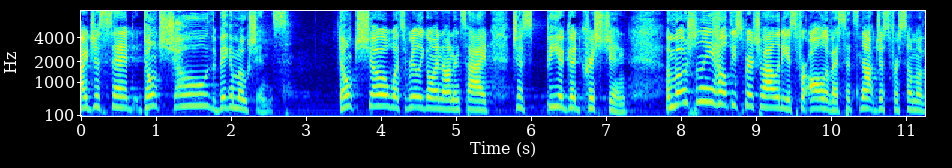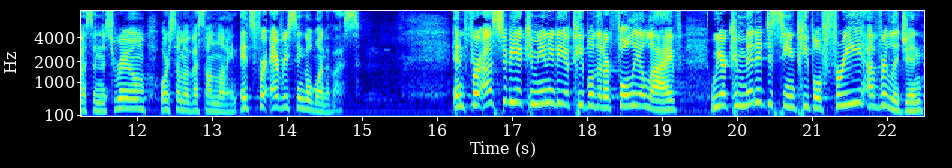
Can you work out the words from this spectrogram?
I just said, don't show the big emotions. Don't show what's really going on inside. Just be a good Christian. Emotionally healthy spirituality is for all of us. It's not just for some of us in this room or some of us online, it's for every single one of us. And for us to be a community of people that are fully alive, we are committed to seeing people free of religion,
